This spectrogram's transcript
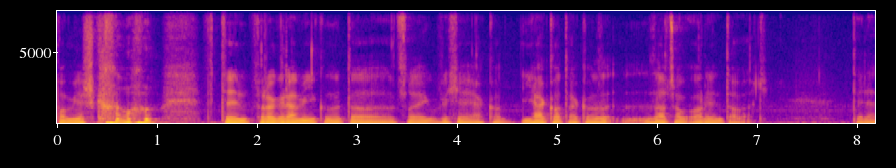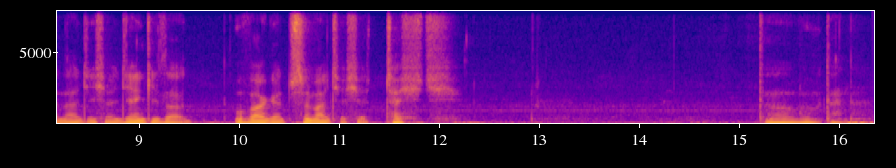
pomieszkało w tym programiku, to człowiek by się jako, jako tako zaczął orientować. Tyle na dzisiaj. Dzięki za uwagę. Trzymajcie się. Cześć. To był ten.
